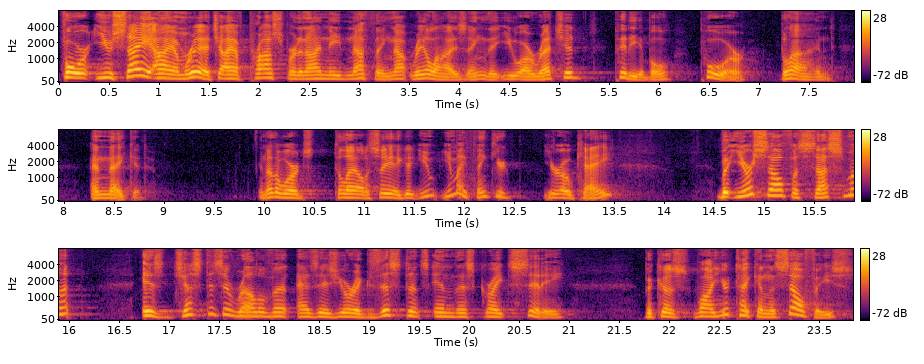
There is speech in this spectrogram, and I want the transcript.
For you say, I am rich, I have prospered, and I need nothing, not realizing that you are wretched, pitiable, poor, blind, and naked. In other words, to Laodicea, you, you may think you're, you're okay, but your self assessment is just as irrelevant as is your existence in this great city because while you're taking the selfies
